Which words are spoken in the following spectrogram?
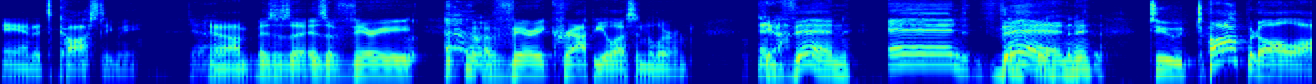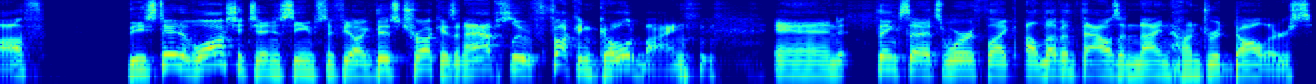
and it's costing me. Yeah. You um, this is a, is a very, a very crappy lesson to learn. And Yeah. then, and then to top it all off, the state of Washington seems to feel like this truck is an absolute fucking gold mine and thinks that it's worth like $11,900,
